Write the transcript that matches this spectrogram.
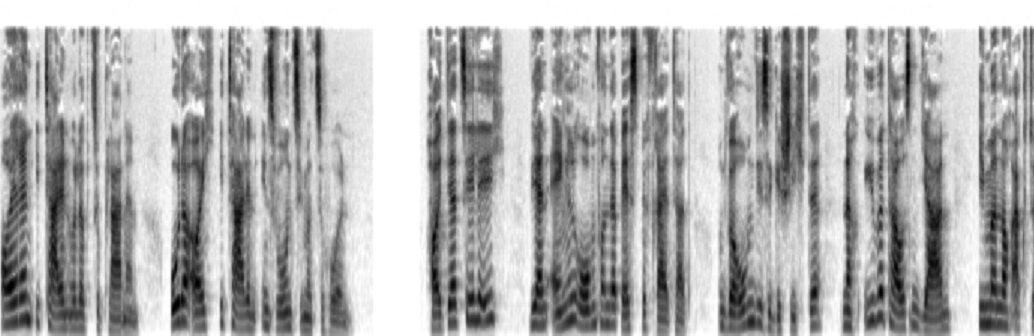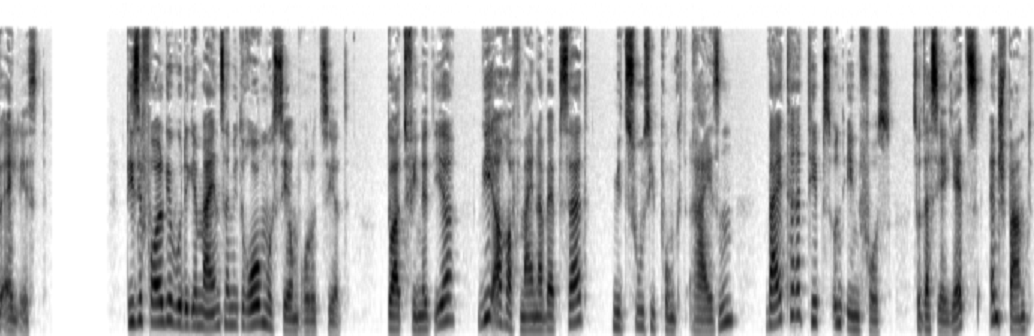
euren Italienurlaub zu planen oder euch Italien ins Wohnzimmer zu holen. Heute erzähle ich, wie ein Engel Rom von der Pest befreit hat und warum diese Geschichte nach über 1000 Jahren immer noch aktuell ist. Diese Folge wurde gemeinsam mit Rom Museum produziert. Dort findet ihr, wie auch auf meiner Website mit susi.reisen, weitere Tipps und Infos, sodass ihr jetzt entspannt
